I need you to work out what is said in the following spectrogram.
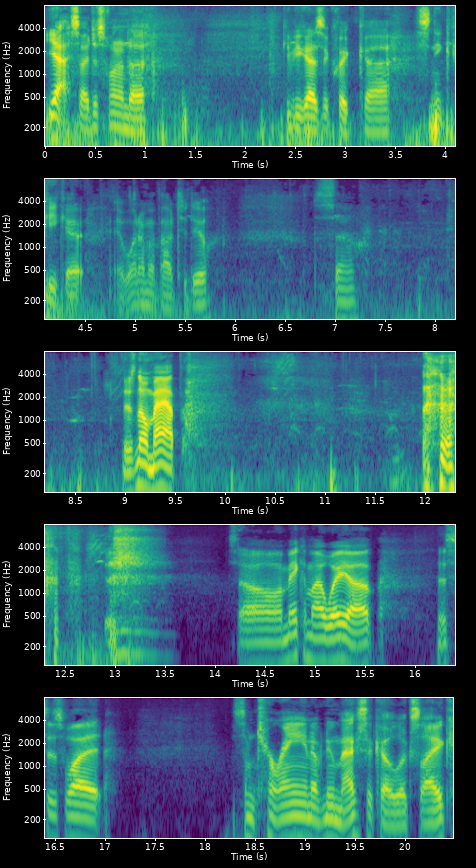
yeah, so I just wanted to give you guys a quick uh, sneak peek at, at what I'm about to do. So there's no map. so I'm making my way up. This is what some terrain of New Mexico looks like.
